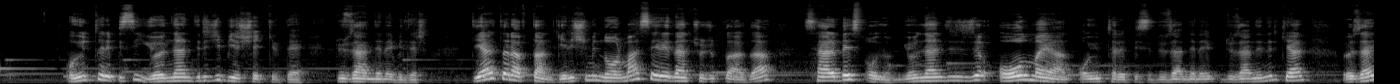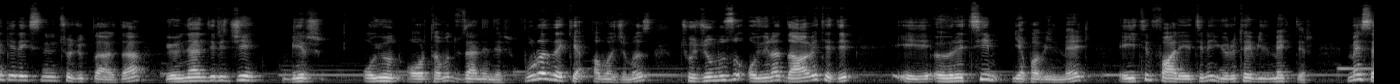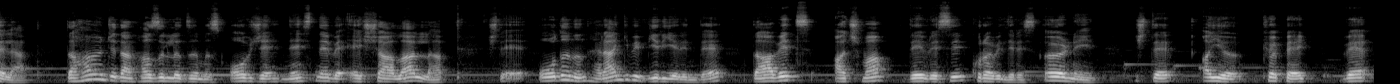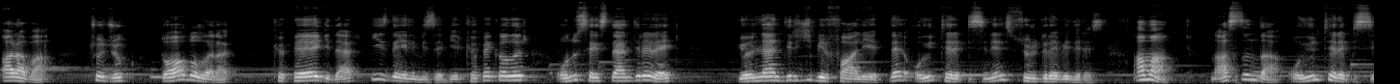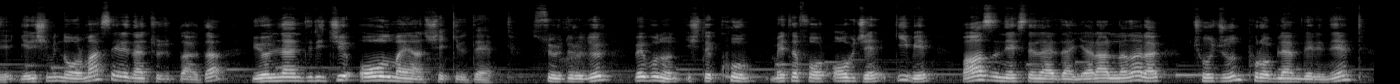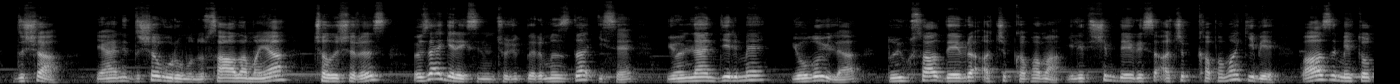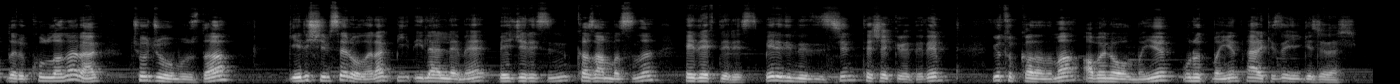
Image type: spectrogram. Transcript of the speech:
oyun terapisi yönlendirici bir şekilde düzenlenebilir. Diğer taraftan gelişimi normal seyreden çocuklarda serbest oyun, yönlendirici olmayan oyun terapisi düzenlene, düzenlenirken özel gereksinimli çocuklarda yönlendirici bir oyun ortamı düzenlenir. Buradaki amacımız çocuğumuzu oyuna davet edip e, öğretim yapabilmek, eğitim faaliyetini yürütebilmektir. Mesela daha önceden hazırladığımız obje, nesne ve eşyalarla işte odanın herhangi bir yerinde davet açma devresi kurabiliriz. Örneğin işte ayı, köpek ve araba çocuk doğal olarak köpeğe gider. Biz de elimize bir köpek alır. Onu seslendirerek yönlendirici bir faaliyetle oyun terapisini sürdürebiliriz. Ama aslında oyun terapisi gelişimi normal seyreden çocuklarda yönlendirici olmayan şekilde sürdürülür ve bunun işte kum, metafor, obje gibi bazı nesnelerden yararlanarak çocuğun problemlerini dışa yani dışa vurumunu sağlamaya çalışırız. Özel gereksinimli çocuklarımızda ise yönlendirme yoluyla duygusal devre açıp kapama, iletişim devresi açıp kapama gibi bazı metotları kullanarak çocuğumuzda gelişimsel olarak bir ilerleme becerisinin kazanmasını hedefleriz. Beni dinlediğiniz için teşekkür ederim. YouTube kanalıma abone olmayı unutmayın. Herkese iyi geceler.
